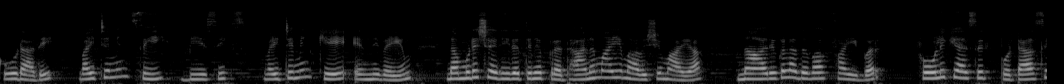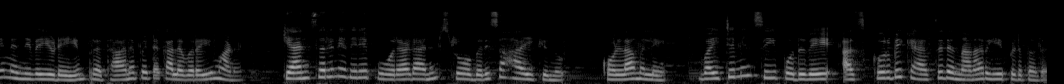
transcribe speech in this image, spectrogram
കൂടാതെ vitamin C B six vitamin K എന്നിവയും നമ്മുടെ ശരീരത്തിന് പ്രധാനമായും ആവശ്യമായ നാരുകൾ അഥവാ ഫൈബർ ഫോളിക് ആസിഡ് പൊട്ടാസ്യം എന്നിവയുടെയും പ്രധാനപ്പെട്ട കലവറയുമാണ്. ക്യാൻസറിനെതിരെ പോരാടാനും സ്ട്രോബെറി സഹായിക്കുന്നു. കൊള്ളാമല്ലേ? വൈറ്റമിൻ സി പൊതുവെ അസ്കോർബിക് ആസിഡ് എന്നാണ് അറിയപ്പെടുന്നത്.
